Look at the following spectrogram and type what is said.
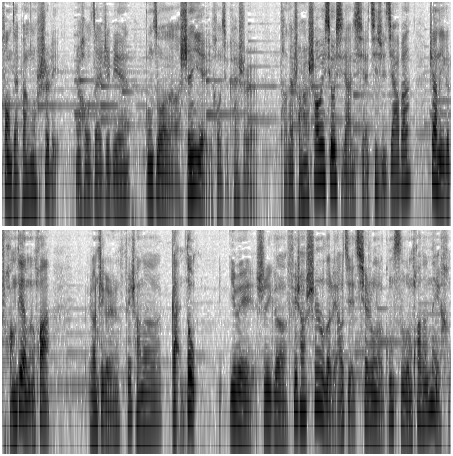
放在办公室里，然后在这边工作了深夜以后就开始躺在床上稍微休息一下，起来继续加班。这样的一个床垫文化，让这个人非常的感动，因为是一个非常深入的了解，切中了公司文化的内核。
